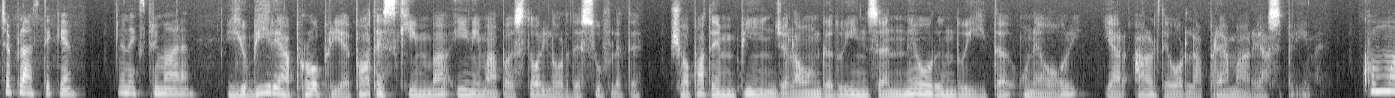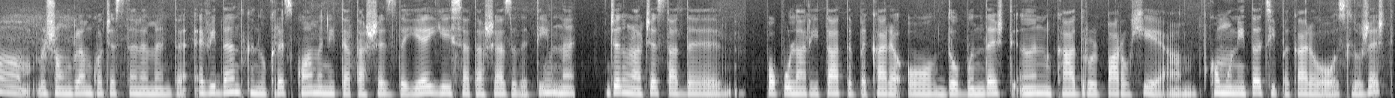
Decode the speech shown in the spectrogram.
Ce plastic e în exprimare. Iubirea proprie poate schimba inima păstorilor de suflete și o poate împinge la o îngăduință neorânduită uneori, iar alteori la prea mare asprime. Cum uh, jonglăm cu aceste elemente? Evident, când lucrezi cu oamenii, te atașezi de ei, ei se atașează de tine. Genul acesta de popularitate pe care o dobândești în cadrul parohiei, a comunității pe care o slujești,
